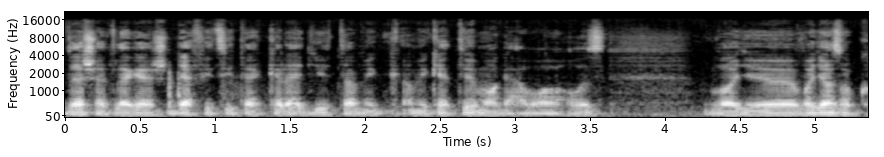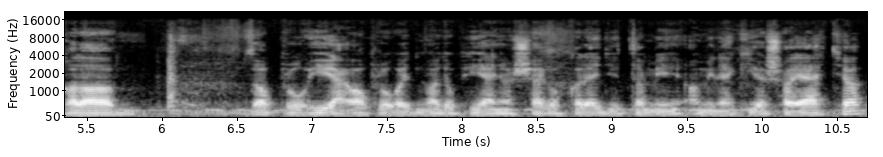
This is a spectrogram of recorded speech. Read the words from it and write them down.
az esetleges deficitekkel együtt, amik, amiket ő magával hoz, vagy, vagy azokkal a, az apró, hiány, apró vagy nagyobb hiányosságokkal együtt, ami, ami neki a sajátja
